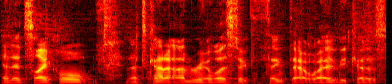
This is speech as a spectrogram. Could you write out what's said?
And it's like, well, that's kind of unrealistic to think that way because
